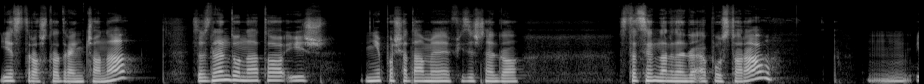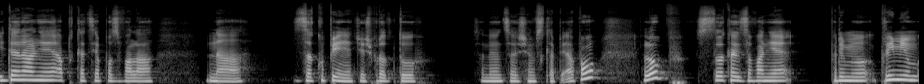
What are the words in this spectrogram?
jest troszkę ograniczona, ze względu na to, iż nie posiadamy fizycznego stacjonarnego Apple Store'a. Mm, Idealnie aplikacja pozwala na zakupienie jakiegoś produktu znajdującego się w sklepie Apple lub zlokalizowanie premium, premium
